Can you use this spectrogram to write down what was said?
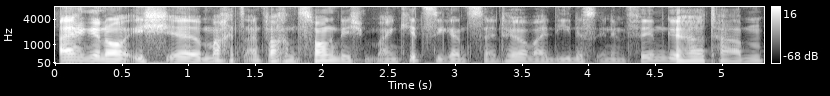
Ah, ja, genau. Ich äh, mache jetzt einfach einen Song, den ich mit meinen Kids die ganze Zeit höre, weil die das in dem Film gehört haben.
